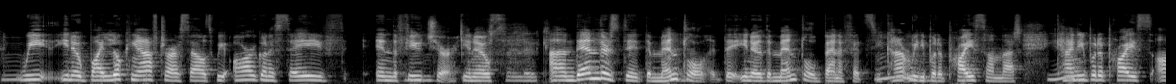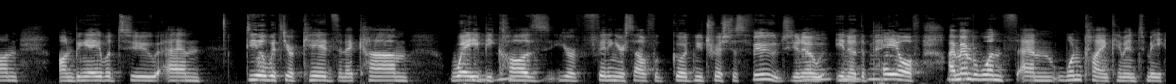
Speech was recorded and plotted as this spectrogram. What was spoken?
mm. we, you know, by looking after ourselves, we are going to save in the mm-hmm. future, you know. Absolutely. And then there's the, the mental, the, you know, the mental benefits. You can't really mm. put a price on that. Can you put a price on, on being able to, um, deal with your kids in a calm way mm-hmm. because you're filling yourself with good nutritious food you know mm-hmm. you know the mm-hmm. payoff. I remember once um one client came in to me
